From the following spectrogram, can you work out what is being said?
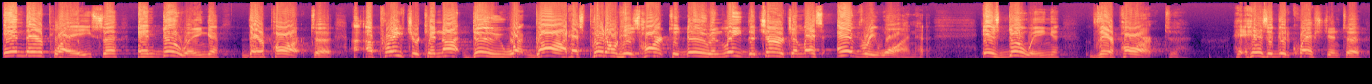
in their place uh, and doing their part. Uh, a preacher cannot do what God has put on his heart to do and lead the church unless everyone is doing their part. Here's a good question to,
